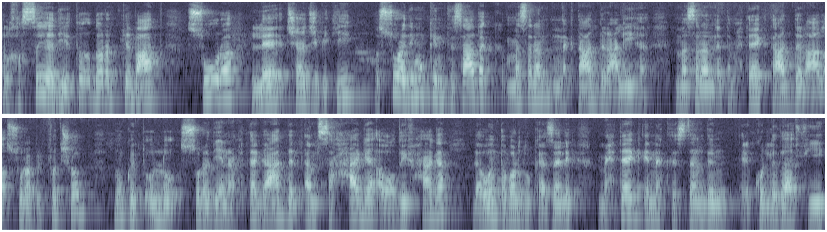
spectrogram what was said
الخاصية دي تقدر تبعت صورة ل ChatGPT الصورة دي ممكن تساعدك مثلا إنك تعدل عليها. مثلا أنت محتاج تعدل على صورة بال Photoshop ممكن تقول له الصورة دي أنا محتاج أعدل أمسح حاجة أو أضيف حاجة. لو أنت برضو كذلك محتاج إنك تستخدم كل ده في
